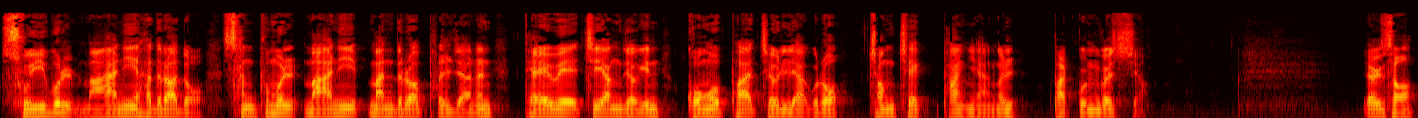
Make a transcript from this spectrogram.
수입을 많이 하더라도 상품을 많이 만들어 팔자는 대외지향적인 공업화 전략으로 정책 방향을 바꾼 것이죠. 여기서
